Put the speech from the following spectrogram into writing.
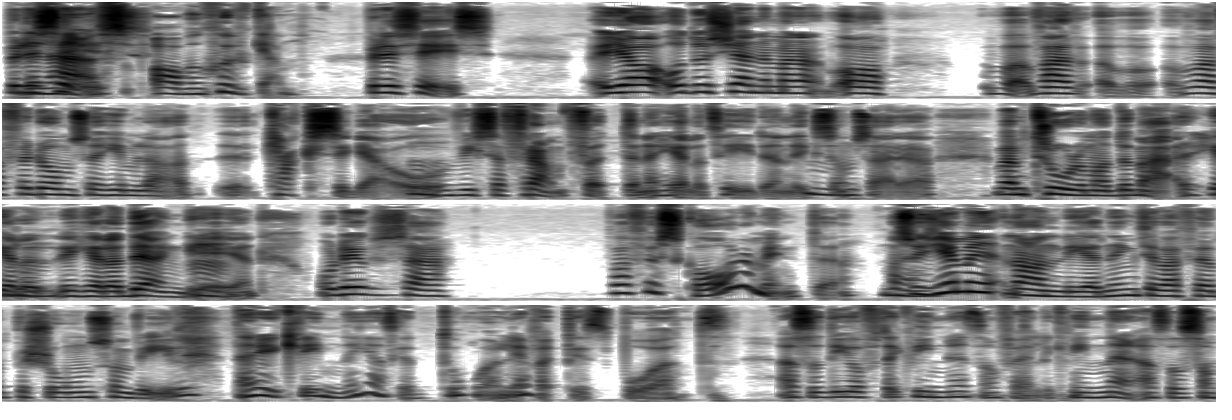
Den här Precis. avundsjukan. Precis. Ja, och då känner man, åh, var, var, varför de så himla eh, kaxiga och Mm. visar framfötterna hela tiden. Liksom så här, vem tror de att de är? Hela, Mm. hela den grejen. Och det är också så här, varför ska de inte? Alltså Nej. ge mig en anledning till varför en person som vill. Där är ju kvinnor ganska dåliga faktiskt på att... Alltså det är ofta kvinnor som fäller kvinnor. Alltså som,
